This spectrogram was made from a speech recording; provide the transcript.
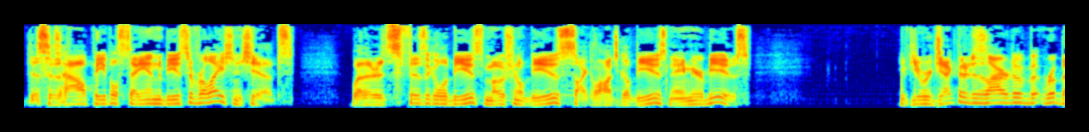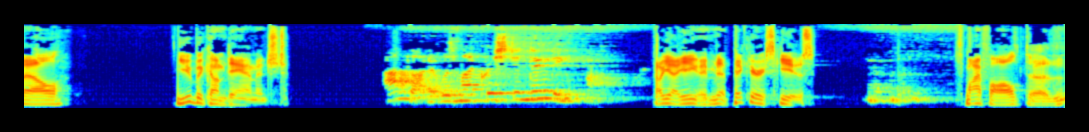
This is how people stay in abusive relationships. Whether it's physical abuse, emotional abuse, psychological abuse, name your abuse. If you reject their desire to rebel, you become damaged. I thought it was my Christian duty. Oh yeah, you pick your excuse. It's my fault. Uh,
